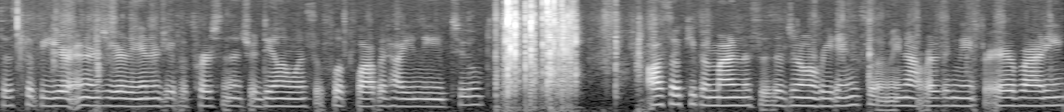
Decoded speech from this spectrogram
This could be your energy or the energy of the person that you're dealing with, so flip-flop it how you need to. Also, keep in mind this is a general reading, so it may not resonate for everybody.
